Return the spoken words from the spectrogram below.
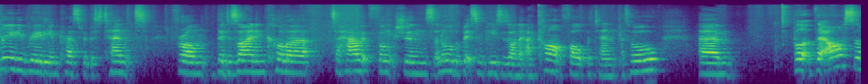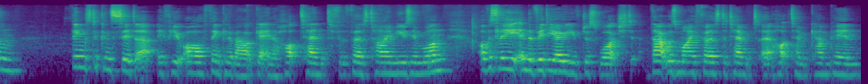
really, really impressed with this tent from the design and colour to how it functions and all the bits and pieces on it. I can't fault the tent at all. Um, but there are some things to consider if you are thinking about getting a hot tent for the first time using one. Obviously in the video you've just watched, that was my first attempt at hot tent camping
